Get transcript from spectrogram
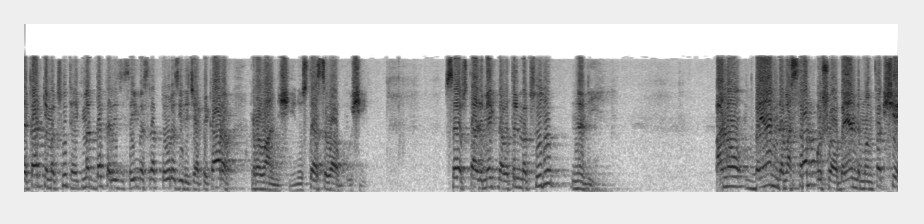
زکات کې مقصود حکمت د کړي چې صحیح مصرف تور رسیدي چې په کار روان شي نو ستاسو ثواب وشي صرف ستاسو ملک نه وتل مقصود نه دی انو بیان د مصرف او شو بیان د منفق شي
